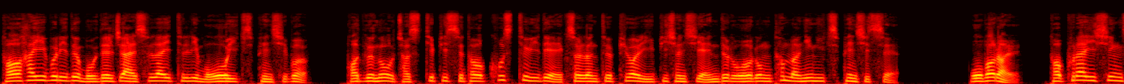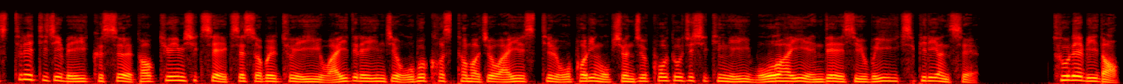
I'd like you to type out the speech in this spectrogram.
더 하이브리드 모델즈 알 슬라이틀리 모어 익스펜시브. 버드노 저스티피스 더 코스트 위드 엑설런트 퓨얼 이피션시 앤드 로어 롱텀 러닝 익스펜시스. 오버럴. 더 프라이싱 스트레티지 메이크스 더 QM6 액세서블 투 A 와이드 레인지 오브 커스터머즈 와일 스틸 오퍼링 옵션즈 포도즈 시킹 A 모어 하이 앤드 SUV 익스피리언스. 투레비더.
